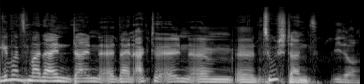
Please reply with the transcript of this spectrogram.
gib uns mal deinen dein, äh, deinen aktuellen ähm, äh, Zustand wieder.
